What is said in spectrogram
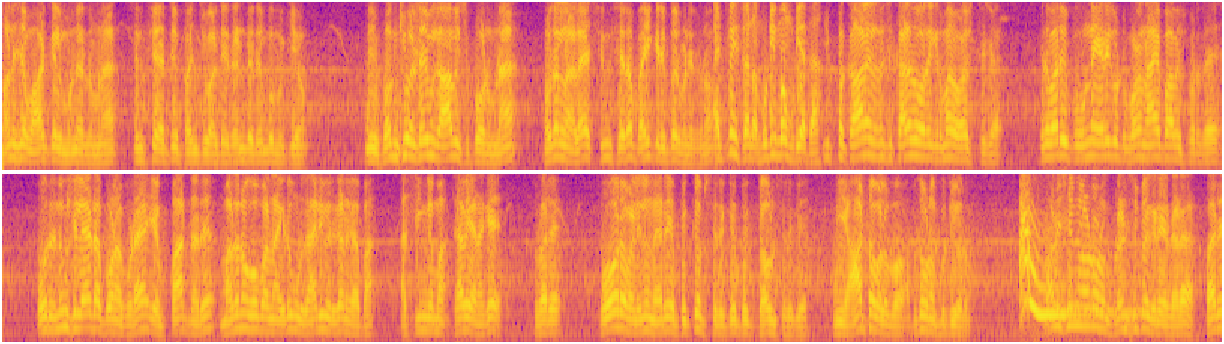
மனுஷன் வாழ்க்கையில் முன்னேறணும்னா சின்சியாரிட்டி பஞ்சுவாலிட்டி ரெண்டு ரொம்ப முக்கியம். நீ பங்க்சுவல் டைமுக்கு ஆபீஸ் போகணும்னா முதல் நாளே சின்சியரா பைக் ரிப்பேர் பண்ணிடணும் அட்வைஸ் தானே முடியுமா முடியாதா? இப்ப காலையில இருந்துச்சு கழுத உதைக்கிற மாதிரி உழைச்சிட்டு இது மாதிரி இப்ப உன்னை இறக்கி விட்டு போனா நான் எப்ப ஆபீஸ் போறது? ஒரு நிமிஷம் லேட்டா போனா கூட என் பார்ட்னர் மதனகோபால் நாயுடு உங்களுக்கு அறிவு இருக்கான்னு கேட்பான். அசிங்கமா. தேவையா எனக்கு? பாரு போற வழியில நிறைய பிக்கப்ஸ் இருக்கு பிக் டவுன்ஸ் இருக்கு. நீ ஆட்டோவில் போ அப்பதான் உனக்கு புத்தி வரும். மனுஷங்களோட உனக்கு ஃப்ரெண்ட்ஷிப்பே கிடையாதுடா. பாரு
